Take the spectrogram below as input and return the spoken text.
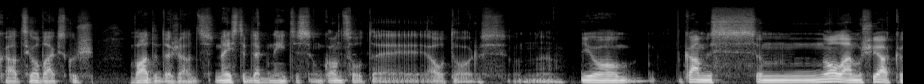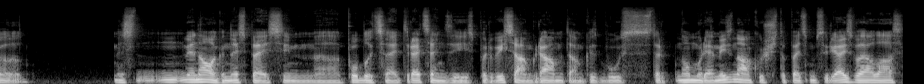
kā cilvēks, kurš vada dažādas meistardarbnīcas un konsultē autorus. Un, jo kā mēs esam nolēmuši, jā, ka mēs vienalga nespēsim publicēt recenzijas par visām grāmatām, kas būs starp numuriem iznākušas, tāpēc mums ir jāizvēlās.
